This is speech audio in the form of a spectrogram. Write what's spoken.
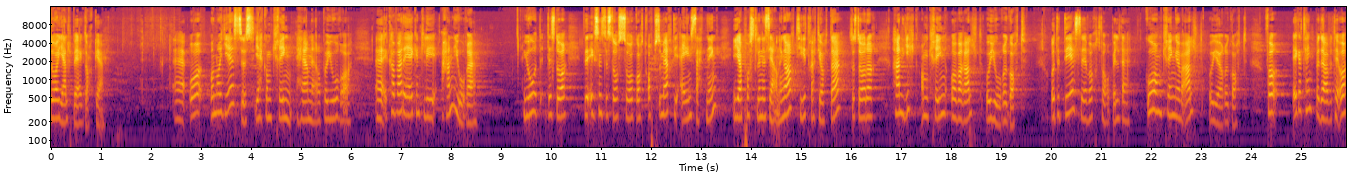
da hjelper jeg dere. Eh, og, og, når Jesus gikk omkring her nede på jorda, eh, hva var det egentlig han gjorde? Jo, det står, det, jeg syns det står så godt oppsummert i én setning i Apostlenes gjerninger 10.38. Så står det han gikk omkring overalt og gjorde godt. Og det er det som er vårt forbilde. Gå omkring overalt og gjøre godt. For jeg har tenkt på det av og til. Og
